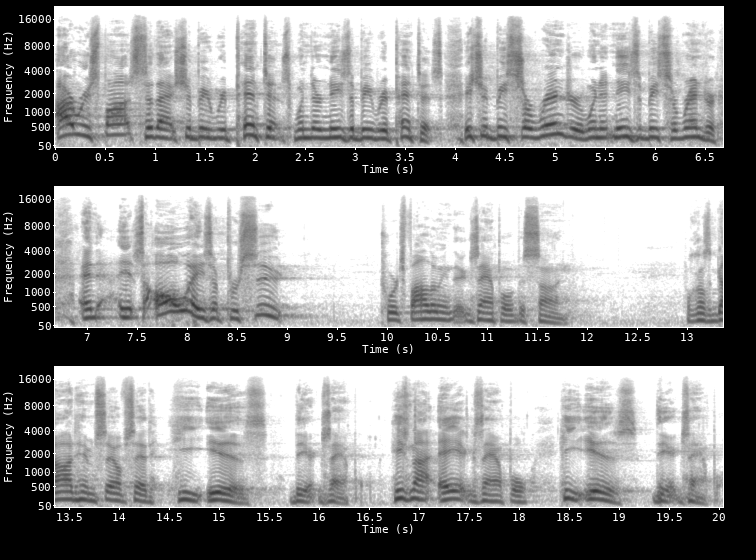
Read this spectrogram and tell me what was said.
Our response to that should be repentance when there needs to be repentance. It should be surrender when it needs to be surrender. And it's always a pursuit towards following the example of the Son. Because God Himself said He is the example. He's not a example, He is the example.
